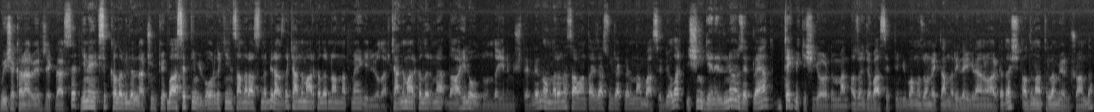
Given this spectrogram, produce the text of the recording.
bu işe karar vereceklerse yine eksik kalabilirler. Çünkü bahsettiğim gibi oradaki insanlar aslında biraz da kendi markalarını anlatmaya geliyorlar. Kendi markalarına dahil olduğunda yeni müşterilerin onlara nasıl avantajlar sunacaklarından bahsediyorlar. İşin genelini özetleyen tek bir kişi gördüm ben. Az önce bahsettiğim gibi Amazon reklamlarıyla ilgilenen o arkadaş. Adını hatırlamıyorum şu anda.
